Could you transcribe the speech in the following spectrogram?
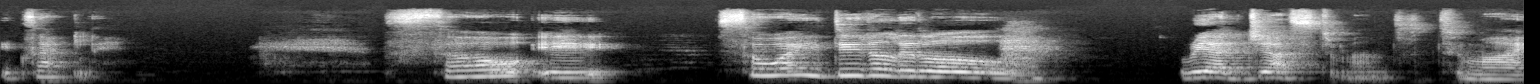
exactly, exactly. so it, so i did a little readjustment to my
